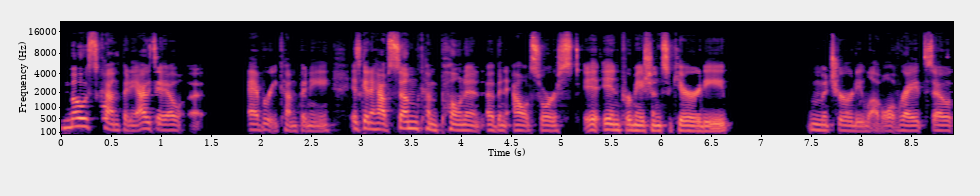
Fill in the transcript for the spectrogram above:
most company i would say oh, uh, every company is going to have some component of an outsourced information security maturity level right? So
